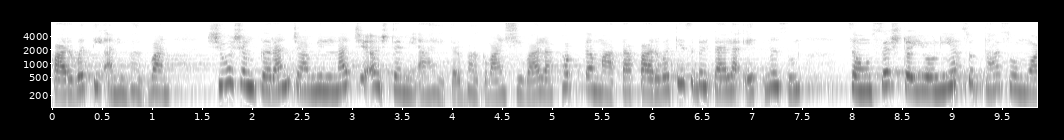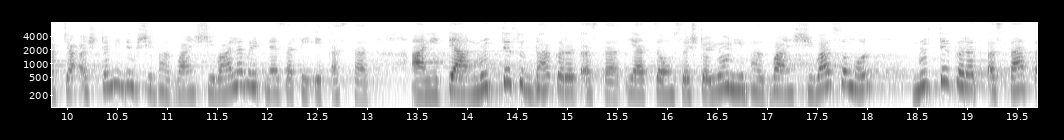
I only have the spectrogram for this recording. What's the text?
पार्वती आणि भगवान शिवशंकरांच्या मिलनाची अष्टमी आहे. तर भगवान शिवाला फक्त माता पार्वतीच भेटायला येत नसून चौसष्ट योनियासुद्धा सोमवारच्या अष्टमी दिवशी भगवान शिवाला भेटण्यासाठी येत असतात आणि त्या नृत्यसुद्धा करत असतात. या चौसष्ट योनी भगवान शिवासमोर नृत्य करत असतात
